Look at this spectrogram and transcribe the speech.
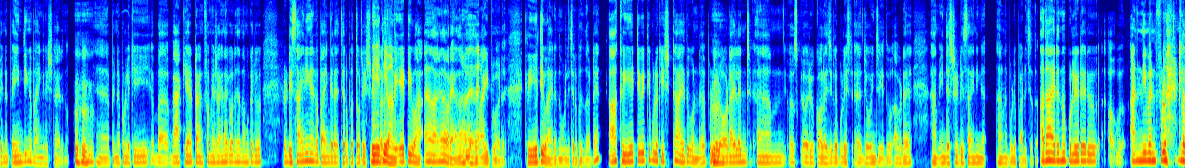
പിന്നെ പെയിന്റിങ് ഭയങ്കര ഇഷ്ടമായിരുന്നു പിന്നെ പുള്ളിക്ക് ഈ ബാക്ക് യാർഡ് ട്രാൻസ്ഫോർമേഷൻ അങ്ങനെയൊക്കെ പറഞ്ഞാൽ നമുക്കൊരു ഡിസൈനിങ് ഒക്കെ ഭയങ്കര ചെറുപ്പത്തോട്ട്. ക്രിയേറ്റീവ് അങ്ങനെ പറയാം. അതാണ് റൈറ്റ് വേർഡ് ക്രിയേറ്റീവ് ആയിരുന്നു പുള്ളി ചെറുപ്പത്തിൽ തൊട്ടേ ആ ക്രിയേറ്റിവിറ്റി പുള്ളിക്ക് ഇഷ്ടമായതുകൊണ്ട് പുള്ളി റോഡ് ഐലൻഡ് ഒരു കോളേജിൽ പുള്ളി ജോയിൻ ചെയ്തു. അവിടെ ഇൻഡസ്ട്രി ഡിസൈനിങ് ആണ് പുള്ളി പഠിച്ചത്. അതായിരുന്നു പുള്ളിയുടെ ഒരു അൺഇവൻഫുൾ ആയിട്ടുള്ള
